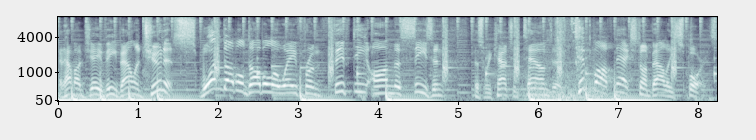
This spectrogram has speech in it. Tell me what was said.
And how about JV Valanciunas? One double double away from 50 on the season as we catch it town to tip off next on Bally Sports.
